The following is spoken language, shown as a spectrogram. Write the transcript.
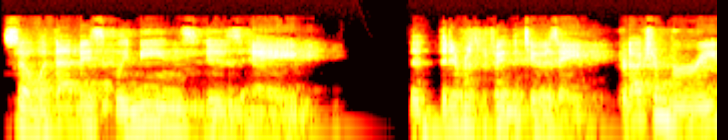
So what that basically means is a the, the difference between the two is a production brewery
